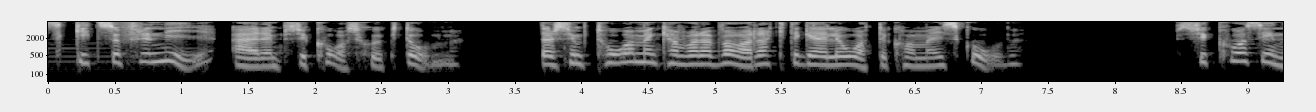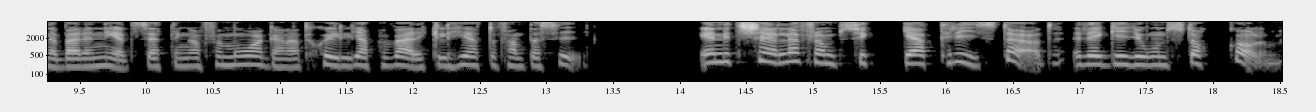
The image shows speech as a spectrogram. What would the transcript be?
Schizofreni är en psykossjukdom där symptomen kan vara varaktiga eller återkomma i skov. Psykos innebär en nedsättning av förmågan att skilja på verklighet och fantasi. Enligt källa från Psykiatristöd, Region Stockholm,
